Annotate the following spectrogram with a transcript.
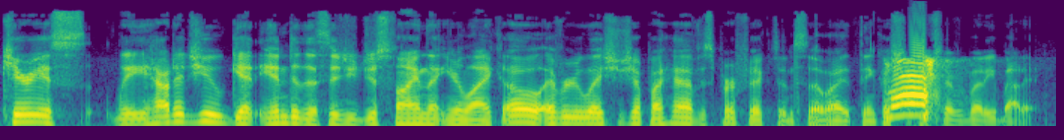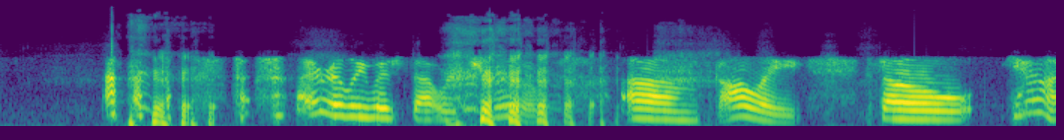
curiously, how did you get into this? Did you just find that you're like, oh, every relationship I have is perfect, and so I think I should teach everybody about it? I really wish that were true. um, golly. So, yeah,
